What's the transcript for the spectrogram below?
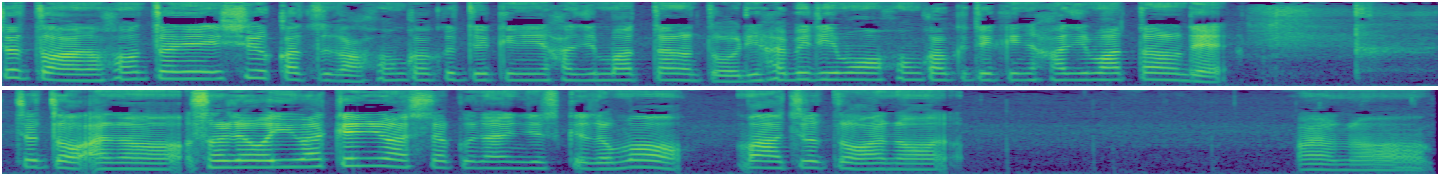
ちょっとあの、本当に就活が本格的に始まったのと、リハビリも本格的に始まったので、ちょっとあの、それを言い訳にはしたくないんですけども、まあちょっとあの、あの、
